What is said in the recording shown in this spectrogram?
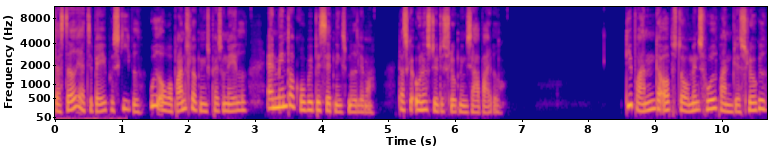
der stadig er tilbage på skibet, ud over brandslukningspersonalet, er en mindre gruppe besætningsmedlemmer, der skal understøtte slukningsarbejdet. De brænde, der opstår, mens hovedbranden bliver slukket,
